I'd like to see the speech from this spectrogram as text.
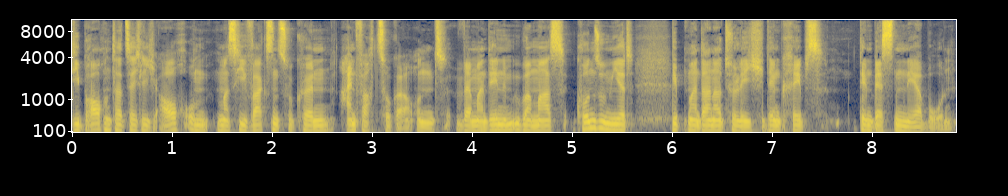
Die brauchen tatsächlich auch, um massiv wachsen zu können, einfach Zucker. Und wenn man den im Übermaß konsumiert, gibt man da natürlich dem Krebs den besten Nährboden.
